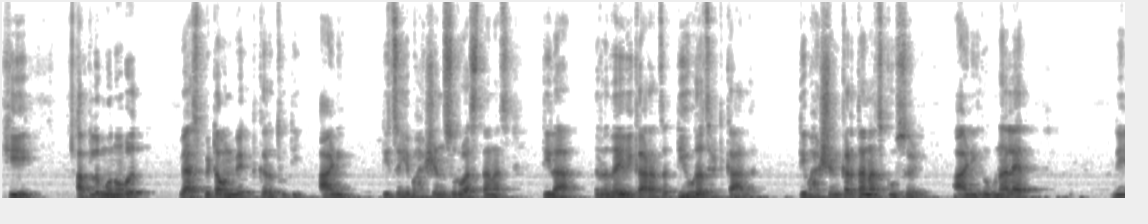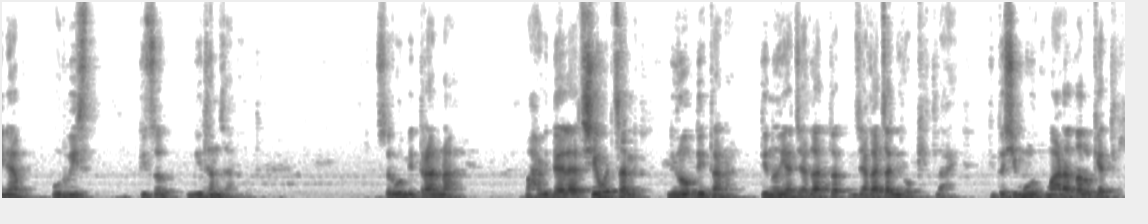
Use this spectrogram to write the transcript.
ही आपलं मनोबत व्यासपीठावून व्यक्त करत होती आणि तिचं हे भाषण सुरू असतानाच तिला हृदयविकाराचा तीव्र झटका आला. ती भाषण करतानाच कोसळली. आणि रुग्णालयात नेण्यापूर्वीच तिचं निधन झालं होतं. सर्व मित्रांना महाविद्यालयात शेवटचा निरोप देताना तिनं या जगात जगाचा निरोप घेतला आहे. ती तशी मूळ माढा तालुक्यातली.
